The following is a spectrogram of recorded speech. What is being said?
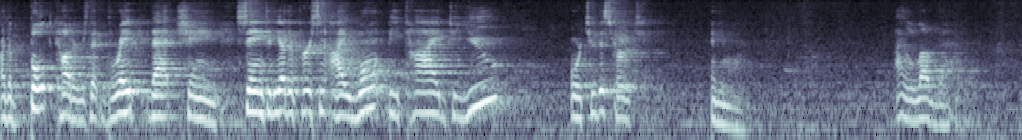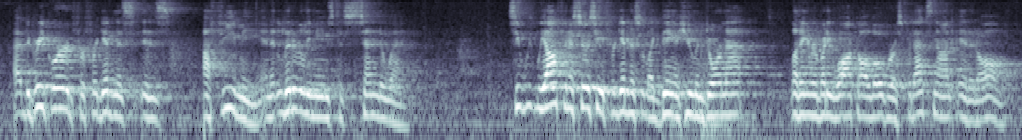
are the bolt cutters that break that chain, saying to the other person, I won't be tied to you or to this hurt anymore. I love that. Uh, the Greek word for forgiveness is aphiemi, and it literally means to send away. See, we, we often associate forgiveness with like being a human doormat, letting everybody walk all over us, but that's not it at all.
